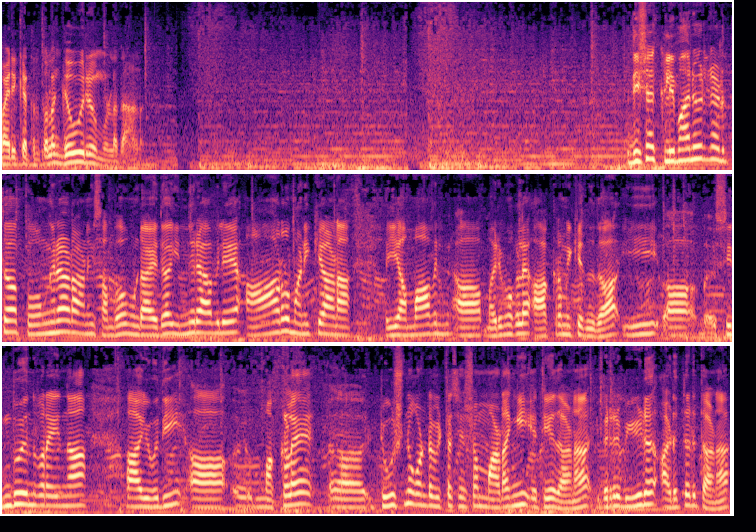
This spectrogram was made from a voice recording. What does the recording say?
പരിക്കെത്രത്തോളം ഗൗരവമുള്ളതാണ്? ദിശ കിളിമാനൂരിനടുത്ത് പോങ്ങനാടാണ് ഈ സംഭവം ഉണ്ടായത്. ഇന്ന് രാവിലെ ആറു മണിക്കാണ് ഈ അമ്മാവൻ മരുമകളെ ആക്രമിക്കുന്നത്. ഈ സിന്ധു എന്ന് പറയുന്ന യുവതി മക്കളെ ട്യൂഷന് കൊണ്ട് വിട്ട ശേഷം മടങ്ങി എത്തിയതാണ്. ഇവരുടെ വീട് അടുത്തടുത്താണ്.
